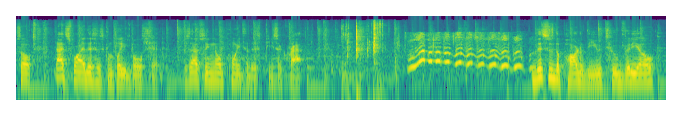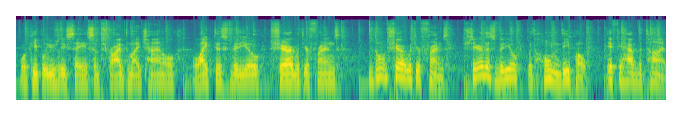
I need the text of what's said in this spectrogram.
So that's why this is complete bullshit. There's absolutely no point to this piece of crap. This is the part of the YouTube video where people usually say subscribe to my channel, like this video, share it with your friends. Don't share it with your friends. Share this video with Home Depot if you have the time.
